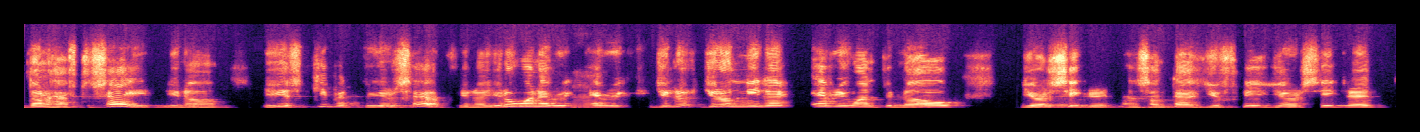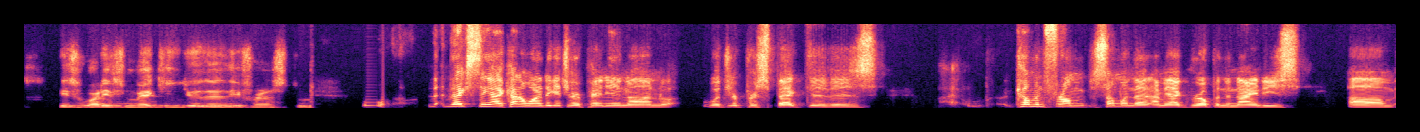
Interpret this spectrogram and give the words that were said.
don't have to say, it, you know, you just keep it to yourself, you know, you don't want every, Mhm. every, you don't, you don't need everyone to know your secret. And sometimes you feel your secret is what is making you the difference to next thing I kind of wanted to get your opinion on what your perspective is coming from someone that I mean I grew up in the 90s um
